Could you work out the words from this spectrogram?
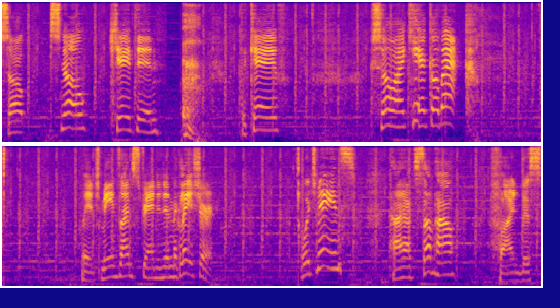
So, snow caved in the cave, so I can't go back. Which means I'm stranded in the glacier. Which means I have to somehow find this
